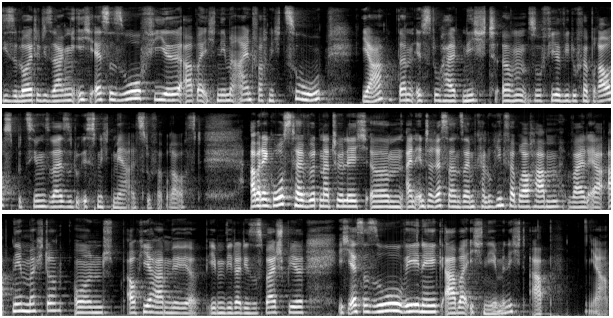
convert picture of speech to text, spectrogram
diese Leute, die sagen, ich esse so viel, aber ich nehme einfach nicht zu, ja, dann isst du halt nicht ähm, so viel, wie du verbrauchst, beziehungsweise du isst nicht mehr, als du verbrauchst. Aber der Großteil wird natürlich ähm, ein Interesse an seinem Kalorienverbrauch haben, weil er abnehmen möchte. Und auch hier haben wir eben wieder dieses Beispiel, ich esse so wenig, aber ich nehme nicht ab. Ja.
